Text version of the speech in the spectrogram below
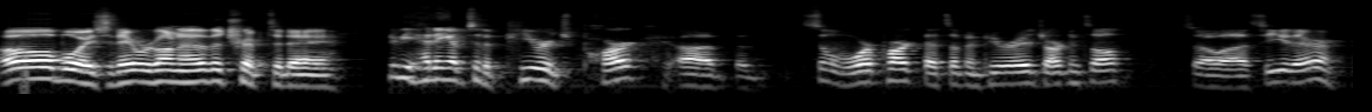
Oh boys, today we're going on another trip today. We're going to be heading up to the Pea Ridge Park, uh, the Civil War Park that's up in Pea Ridge, Arkansas. So uh, see you there.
